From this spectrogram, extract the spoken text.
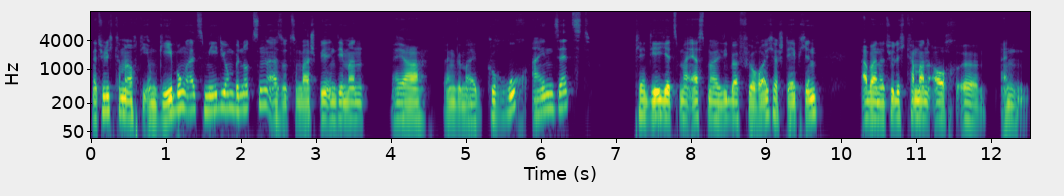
Natürlich kann man auch die Umgebung als Medium benutzen, also zum Beispiel indem man, naja, sagen wir mal, Geruch einsetzt. Plädiere jetzt mal erstmal lieber für Räucherstäbchen, aber natürlich kann man auch äh, einen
